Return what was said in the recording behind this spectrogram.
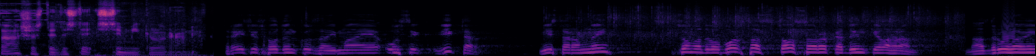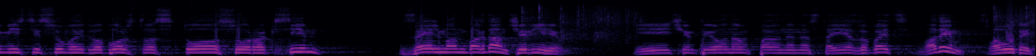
та 67 кілограмів. Третю сходинку займає Усик Віктор. Місто Ромни. Сума двоборства 141 кг. На другому місці сумою двоборства 147 Зельман Богдан Чернігів. І чемпіоном впевнено стає зубець Вадим Славутич.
